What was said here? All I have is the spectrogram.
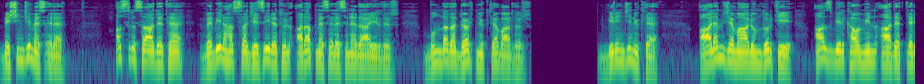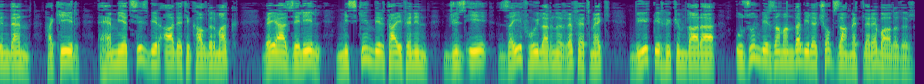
Beşinci mesele asr-ı saadete ve bilhassa Ceziretül Arap meselesine dairdir. Bunda da dört nükte vardır. Birinci nükte, alemce malumdur ki, az bir kavmin adetlerinden, hakir, ehemmiyetsiz bir adeti kaldırmak veya zelil, miskin bir taifenin cüz'i, zayıf huylarını ref etmek, büyük bir hükümdara, uzun bir zamanda bile çok zahmetlere bağlıdır.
